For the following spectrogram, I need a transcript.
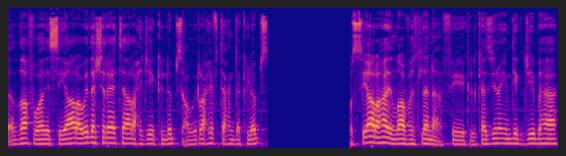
اضافوا هذه السيارة وإذا شريتها راح يجيك لبس أو راح يفتح عندك لبس. والسيارة هذه انضافت لنا في الكازينو يمديك تجيبها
